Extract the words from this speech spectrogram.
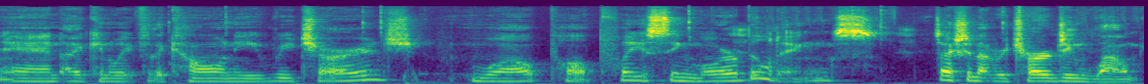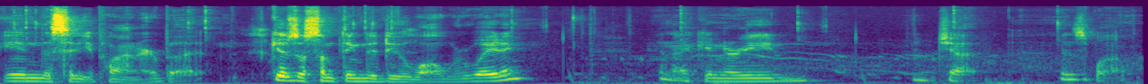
And I can wait for the colony recharge while placing more buildings. It's actually not recharging while I'm in the city planner, but it gives us something to do while we're waiting. And I can read jet as well.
